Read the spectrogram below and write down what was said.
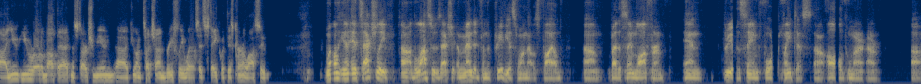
uh, you you wrote about that in the Star Tribune. Uh, if you want to touch on briefly what's at stake with this current lawsuit. Well, you know, it's actually uh, the lawsuit is actually amended from the previous one that was filed um, by the same law firm and three of the same four plaintiffs, uh, all of whom are, are uh,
